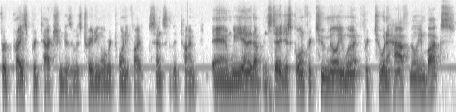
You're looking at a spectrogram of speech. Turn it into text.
for price protection because it was trading over 25 cents at the time. And we ended up, instead of just going for 2 million, we went for two and a half million bucks.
